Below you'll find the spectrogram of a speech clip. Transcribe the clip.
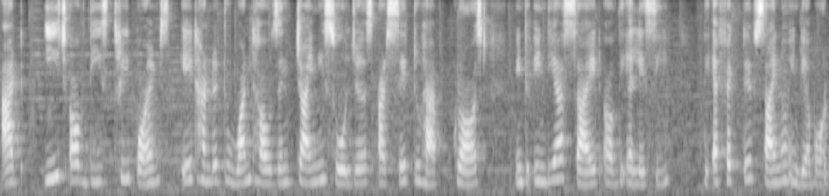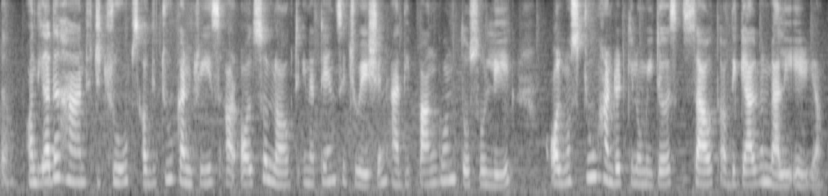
At each of these three points, 800 to 1000 Chinese soldiers are said to have crossed into India's side of the LAC the effective Sino India border. On the other hand, the troops of the two countries are also locked in a tense situation at the Pangong Tso Lake, almost 200 kilometers south of the Galwan Valley area.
